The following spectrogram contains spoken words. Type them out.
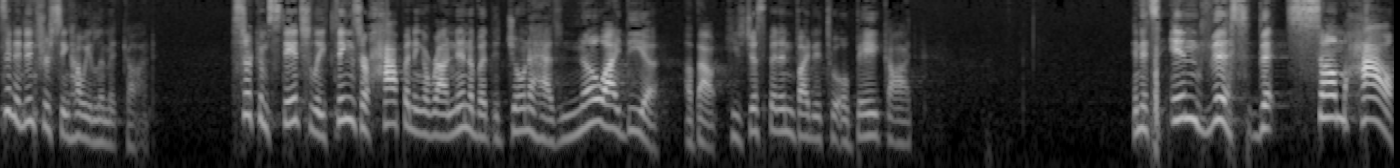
Isn't it interesting how we limit God? Circumstantially, things are happening around Nineveh that Jonah has no idea about. He's just been invited to obey God. And it's in this that somehow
